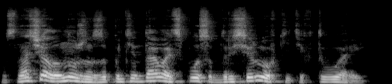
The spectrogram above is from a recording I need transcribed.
«Но сначала нужно запатентовать способ дрессировки этих тварей.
